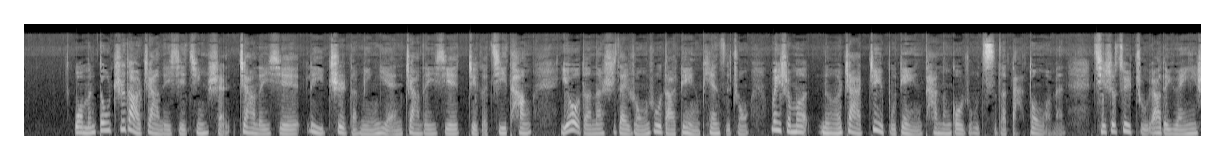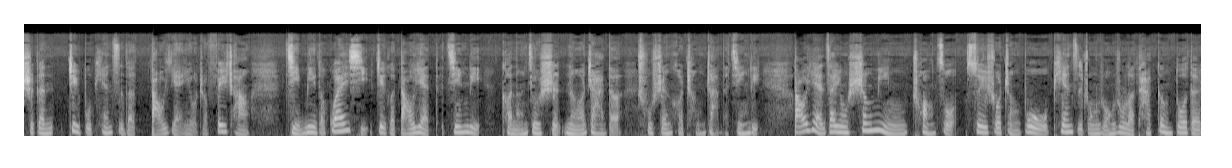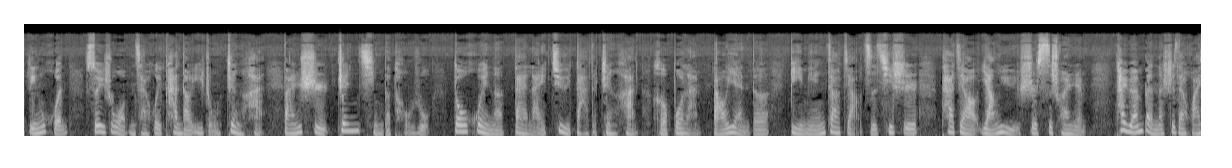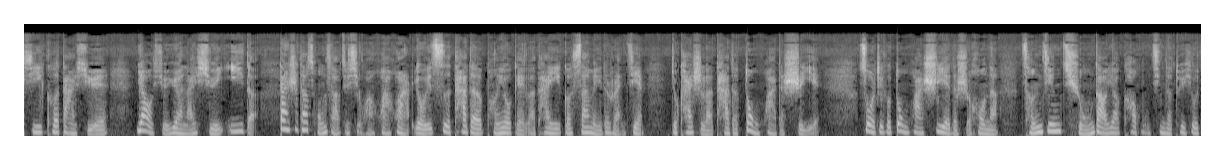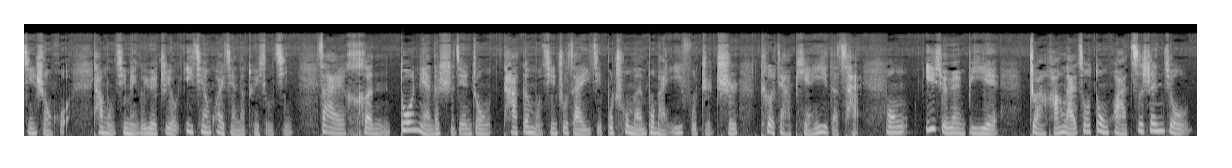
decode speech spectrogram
我们都知道这样的一些精神，这样的一些励志的名言，这样的一些这个鸡汤，也有的呢是在融入到电影片子中。为什么哪吒这部电影它能够如此的打动我们？其实最主要的原因是跟这部片子的导演有着非常紧密的关系。这个导演的经历。可能就是哪吒的出身和成长的经历，导演在用生命创作，所以说整部片子中融入了他更多的灵魂，所以说我们才会看到一种震撼。凡是真情的投入。都会呢带来巨大的震撼和波澜。导演的笔名叫饺子，其实他叫杨宇，是四川人。他原本呢是在华西医科大学药学院来学医的，但是他从小就喜欢画画。有一次，他的朋友给了他一个三维的软件，就开始了他的动画的事业。做这个动画事业的时候呢，曾经穷到要靠母亲的退休金生活。他母亲每个月只有一千块钱的退休金，在很多年的时间中，他跟母亲住在一起，不出门，不买衣服，只吃特价便宜的菜。从医学院毕业转行来做动画，自身就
